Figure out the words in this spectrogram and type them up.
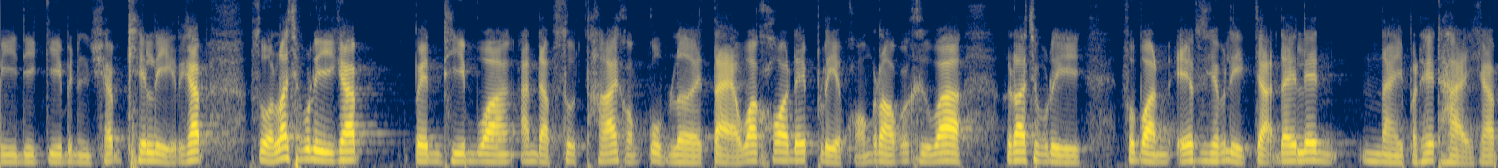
มีดีกรีเป็นหนึ่งแชมป์เคลีกนะครับ ส่วนราชบุรีครับเป็นทีมวางอันดับสุดท้ายของกลุ่มเลย แต่ว่าข้อได้เปรียบของเราก็คือว่าราชบุรีฟุตบอล AFC Champions League จะได้เล่นในประเทศไทยครับ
